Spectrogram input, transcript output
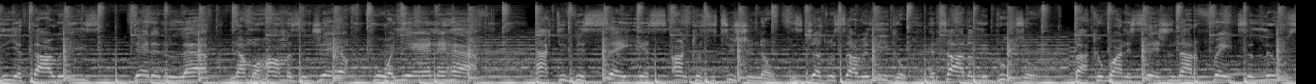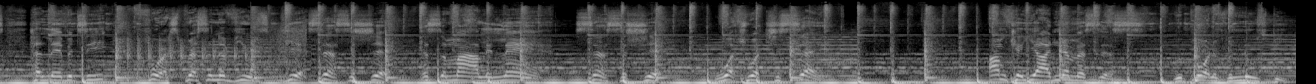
The authorities, they didn't laugh. Now Muhammad's in jail for a year and a half. Activists say it's unconstitutional. His judgments are illegal and totally brutal. Bakarani says she's not afraid to lose her liberty for expressing her views. Yeah, censorship in Somaliland. Censorship. Watch what you say. I'm Kayad Nemesis, reporting for NewzBeat.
